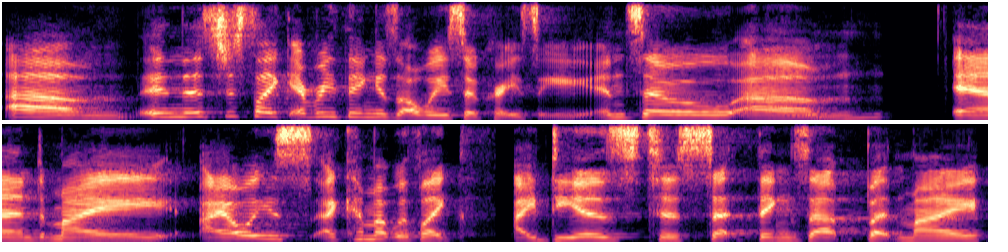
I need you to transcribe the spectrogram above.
Um, and it's just like everything is always so crazy. And so, um, and my, I always, I come up with like ideas to set things up, but my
